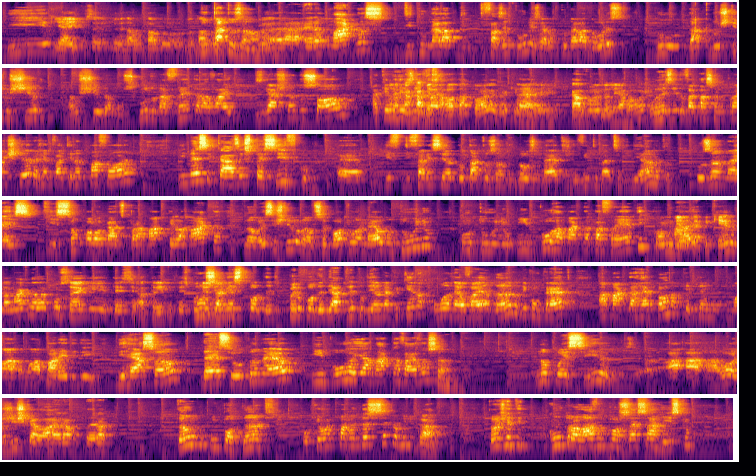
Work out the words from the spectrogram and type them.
E E aí que vocês utilizavam o tal do, do, do tatuzão. É. Era, eram máquinas de, tunela, de, de fazer túneis, eram tuneladoras do, da- do estilo shield. É um shield, é um escudo na frente, ela vai desgastando o solo, aquele Ela tem a resíduo cabeça vai, rotatória, né? Que É. vai cavando ali a rocha. o resíduo vai passando para uma esteira, a gente vai tirando para fora. E nesse caso específico, é, dif- diferenciando do tatuzão de 12 metros, de 20 metros de diâmetro, os anéis que são colocados pra, pela máquina, não, esse estilo não. Você bota o anel no túnel, o túnel empurra a máquina para frente, Como o diâmetro é pequeno da máquina, ela consegue ter esse atrito e ter esse poder. consegue de- esse poder, pelo poder de atrito, o diâmetro é pequeno, o anel vai andando de concreto, a máquina retorna, porque tem uma, uma parede de, de reação, desce o tonel, empurra e a máquina vai avançando. Não conhecia, a, a, a logística lá era, era tão importante, porque um equipamento desse sempre é muito caro. Então a gente controlava um processo à risca,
